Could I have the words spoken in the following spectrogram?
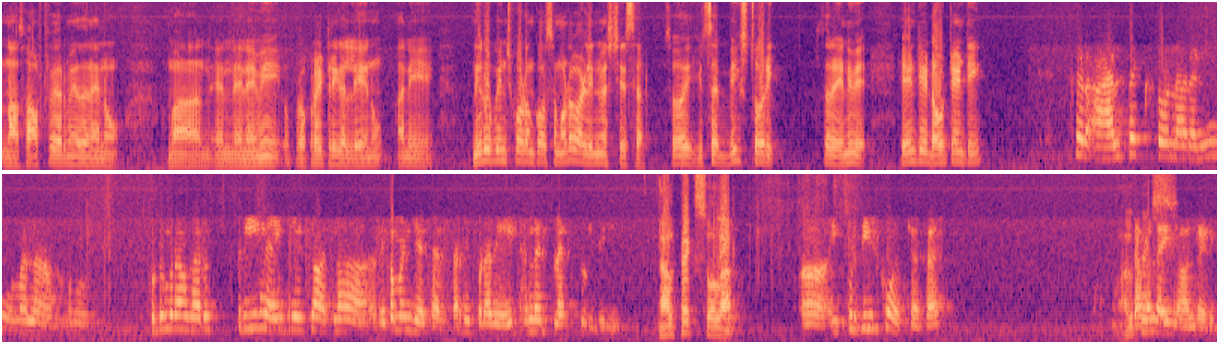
నా సాఫ్ట్వేర్ మీద నేను మా నేను- నేనేమి ప్రొపరేటరీగా లేను అని నిరూపించుకోవడం కోసం కూడా వాళ్ళు ఇన్వెస్ట్ చేశారు. So it's a big story సరే ఎనీవే ఏంటి? డౌట్ ఏంటి? సార్ ఆల్పెక్ సోలార్ అని మన కుటుంబరావు గారు త్రీ నైన్టీ ఎయిట్లో అట్లా రికమెండ్ చేశారు సార్. ఇప్పుడు అది ఎయిట్ హండ్రెడ్ ప్లస్ ఉంది. ఆల్పెక్స్ సోలార్ ఇప్పుడు తీసుకోవచ్చా సార్? డబల్ అయింది already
